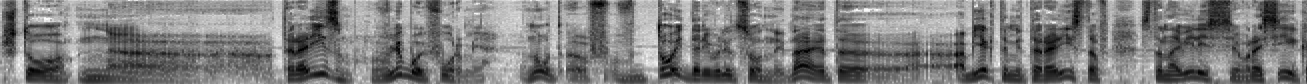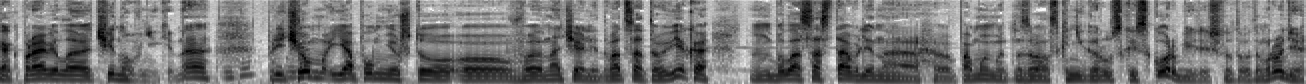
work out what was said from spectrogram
что э, терроризм в любой форме ну вот э, в, в той дореволюционной, да, это э, объектами террористов становились в России, как правило, чиновники, да. Причем я помню, что э, в начале 20 века была составлена, по-моему, это называлась книга русской скорби или что-то в этом роде,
